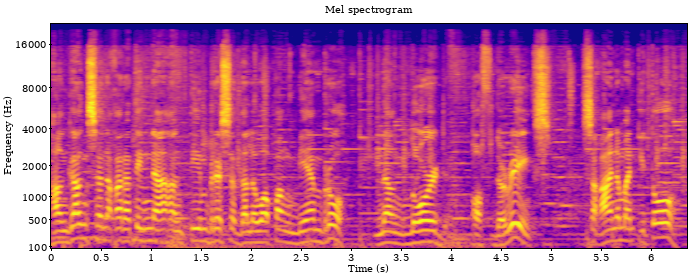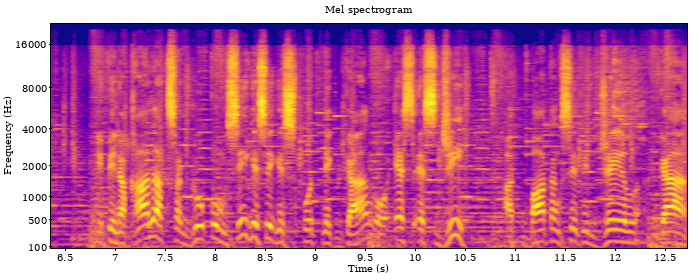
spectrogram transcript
Hanggang sa nakarating na ang timbre sa dalawa pang miyembro ng Lord of the Rings. Saka naman ito ipinakalat sa grupong Sige Sige Sputnik Gang o SSG at Batang City Jail Gang.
